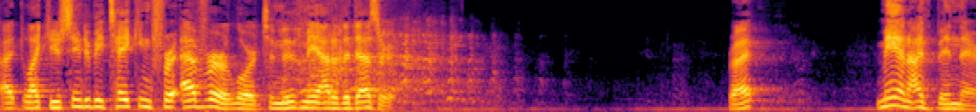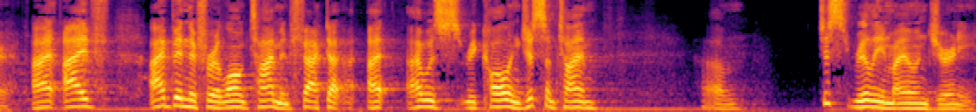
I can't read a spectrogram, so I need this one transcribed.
I, like you seem to be taking forever, Lord, to move me out of the desert. Right? Man, I've been there. I, have I've been there for a long time. In fact, I, I, I was recalling just some time, um, just really in my own journey.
